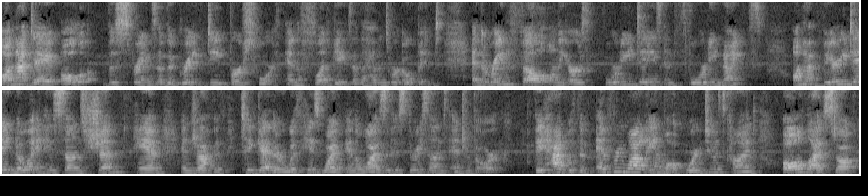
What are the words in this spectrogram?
On that day, all the springs of the great deep burst forth, and the floodgates of the heavens were opened, and the rain fell on the earth 40 days and 40 nights. On that very day, Noah and his sons Shem, Ham, and Japheth, together with his wife and the wives of his three sons, entered the ark. They had with them every wild animal according to its kind, all livestock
